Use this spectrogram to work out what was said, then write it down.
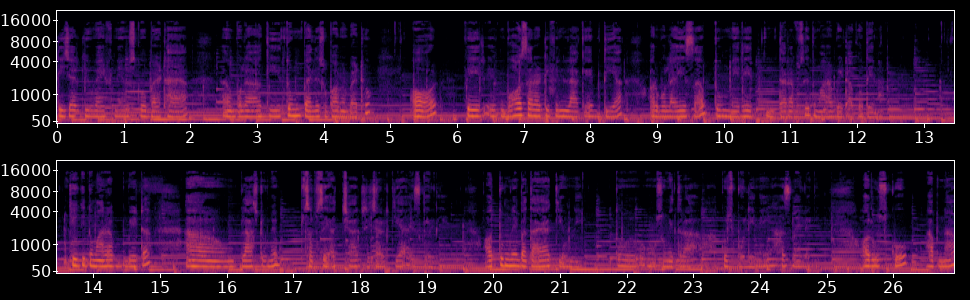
टीचर की वाइफ ने उसको बैठाया बोला कि तुम पहले सुबह में बैठो और फिर बहुत सारा टिफ़िन ला के दिया और बोला, ये सब तुम मेरे तरफ़ से तुम्हारा बेटा को देना। क्योंकि तुम्हारा बेटा क्लास टू में सबसे अच्छा रिज़ल्ट किया इसके लिए। और तुमने बताया क्यों नहीं? तो सुमित्रा कुछ बोली नहीं, हंसने लगी और उसको अपना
